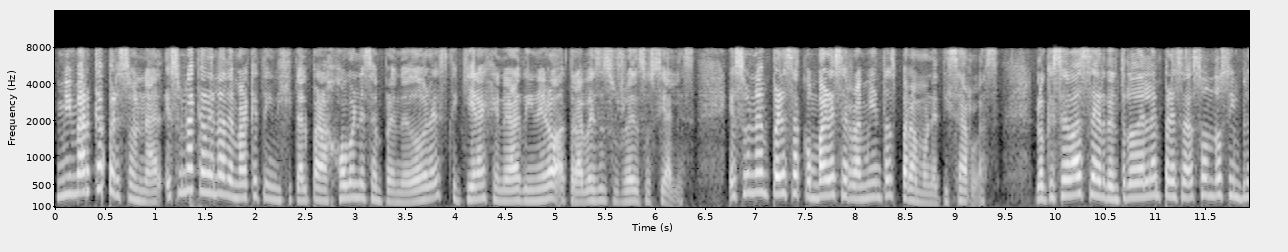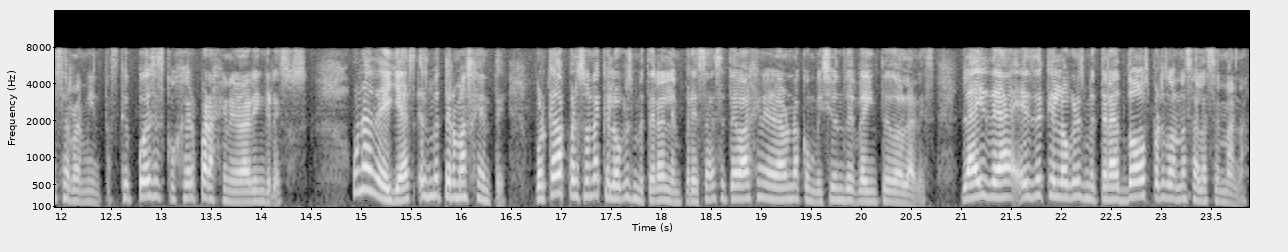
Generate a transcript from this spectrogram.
Mi marca personal es una cadena de marketing digital para jóvenes emprendedores que quieran generar dinero a través de sus redes sociales. Es una empresa con varias herramientas para monetizarlas. Lo que se va a hacer dentro de la empresa son dos simples herramientas que puedes escoger para generar ingresos. Una de ellas es meter más gente. Por cada persona que logres meter a la empresa se te va a generar una comisión de 20 dólares. La idea es de que logres meter a dos personas a la semana.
